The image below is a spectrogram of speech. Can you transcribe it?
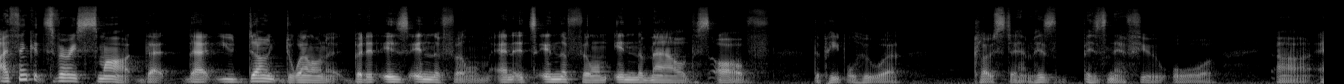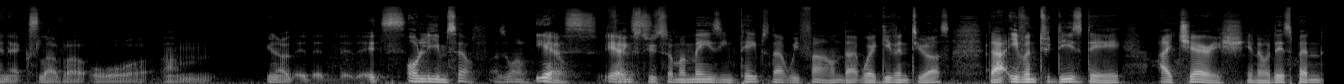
I think it's very smart that that you don't dwell on it, but it is in the film, and it's in the film in the mouths of the people who were close to him, his his nephew or uh, an ex-lover or um, you know, it, it, it's only himself as well. Yes, you know, yes. Thanks to some amazing tapes that we found that were given to us, that even to this day I cherish. You know, they spend.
